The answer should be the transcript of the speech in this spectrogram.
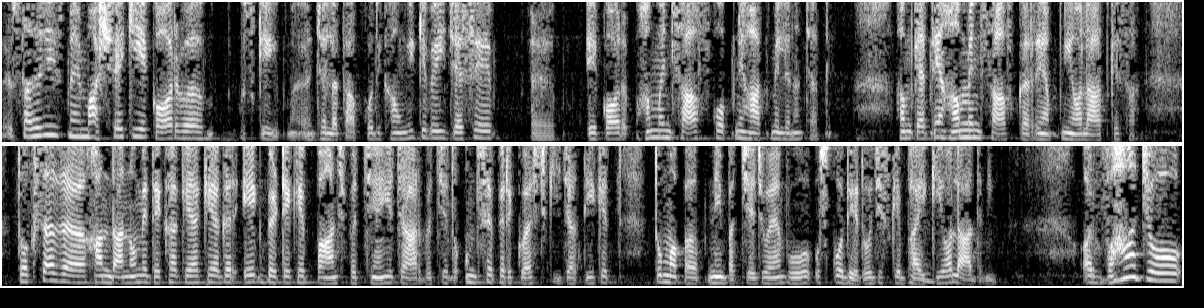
استاد جی اس میں معاشرے کی ایک اور اس کی جھلک آپ کو دکھاؤں گی کہ بھائی جیسے ایک اور، ہم انصاف کو اپنے ہاتھ میں لینا چاہتے ہیں۔ ہم کہتے ہیں ہم انصاف کر رہے ہیں اپنی اولاد کے ساتھ۔ تو اکثر خاندانوں میں دیکھا گیا کہ اگر ایک بیٹے کے پانچ بچے ہیں یا چار بچے، تو ان سے پھر ریکویسٹ کی جاتی ہے کہ تم اپنے بچے جو ہیں، وہ اس کو دے دو جس کے بھائی کی اولاد نہیں۔ اور وہاں جو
